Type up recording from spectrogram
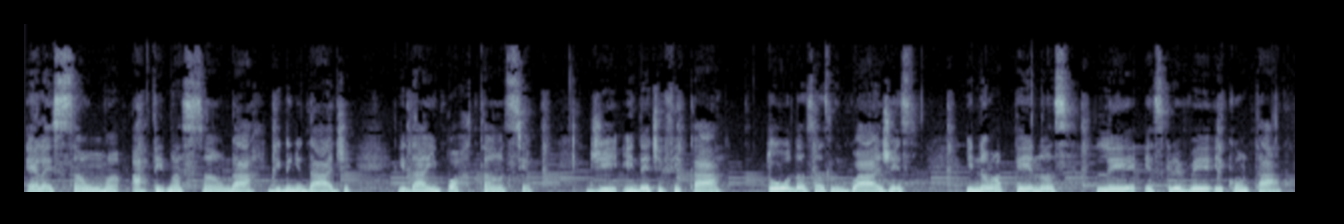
elas são uma afirmação da dignidade e da importância de identificar todas as linguagens e não apenas ler, escrever e contar.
